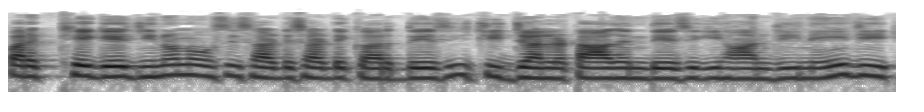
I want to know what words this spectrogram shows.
ਪਰਖੇ ਗਏ, ਜਿਨ੍ਹਾਂ ਨੂੰ ਅਸੀਂ ਸਾਡੇ ਸਾਡੇ ਕਰਦੇ ਸੀ, ਚੀਜ਼ਾਂ ਲਟਾ ਦਿੰਦੇ ਸੀ ਕਿ ਹਾਂਜੀ, ਨਹੀਂ ਜੀ,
